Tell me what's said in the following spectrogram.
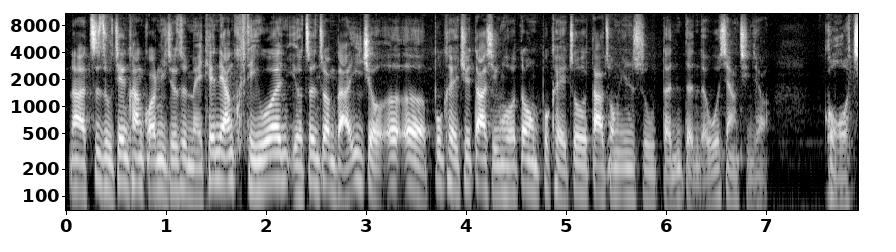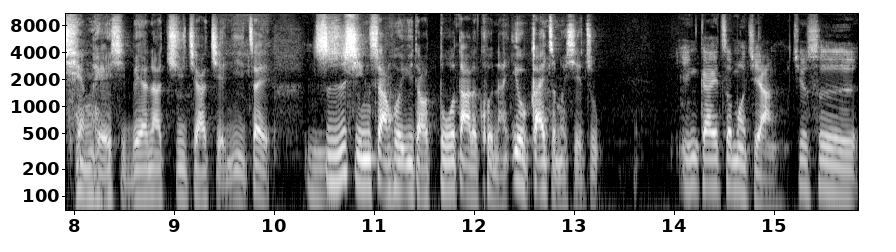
那自主健康管理就是每天量体温，有症状打一九二二，不可以去大型活动，不可以做大众运输等等的。我想请教，国庆黑喜边那居家检疫在执行上会遇到多大的困难，又该怎么协助？应该这么讲，就是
